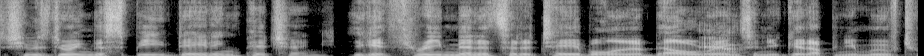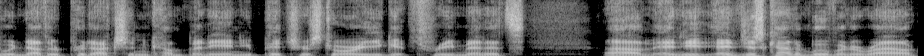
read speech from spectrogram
She was doing the speed dating pitching. You get three minutes at a table and a bell Yeah. rings, and you get up and you move to another production company and you pitch your story. You get three minutes, um, and you, and just kind of moving around.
